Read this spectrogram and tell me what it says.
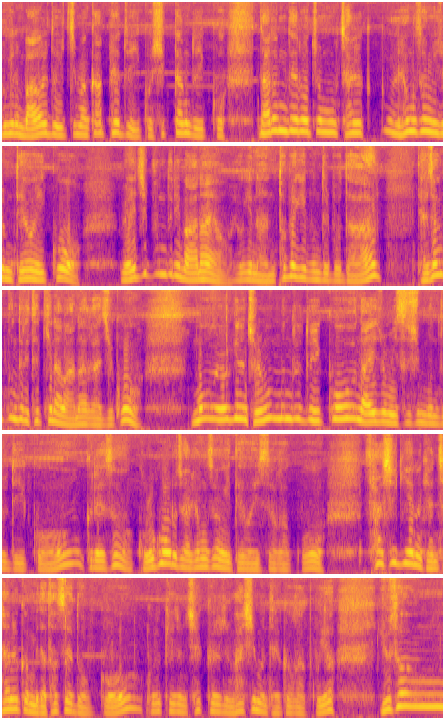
여기는 마을도 있지만 카페도 있고 식당도 있고 나름대로 좀 잘 형성이 좀 되어 있고 외지 분들이 많아요. 여기는 토백이 분들보다 대전 분들이 특히나 많아가지고 뭐 여기는 젊은 분들도 있고 나이 좀 있으신 분들도 있고 그래서 골고루 잘 형성이 되어 있어갖고 사시기에는 괜찮을 겁니다. 텃세도 없고 그렇게 좀 체크를 좀 하시면 될 것 같고요. 유성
